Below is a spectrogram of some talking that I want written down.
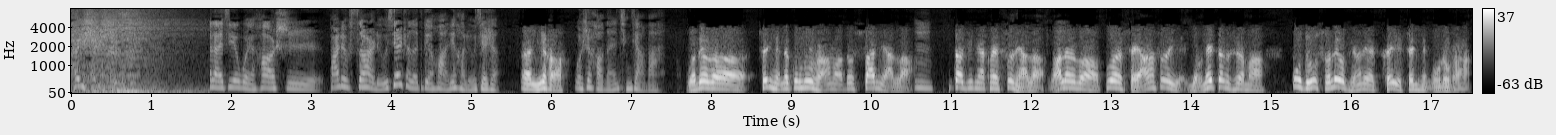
开始。来接尾号是八六四二刘先生的电话。你好，刘先生。呃，你好，我是郝楠，请讲吧。我这个申请的公租房吧，都三年了，嗯，到今年快四年了。完了吧，不，沈阳市有那政策吗？不足十六平的可以申请公租房。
